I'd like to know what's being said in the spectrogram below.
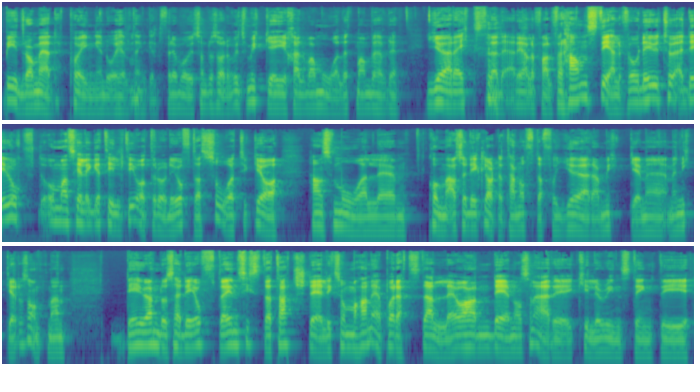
bidra med poängen då helt enkelt. För det var ju som du sa, det var inte så mycket i själva målet man behövde göra extra där i alla fall för hans del. För, och det är ju det är ju ofta, om man ska lägga till teater då, det är ofta så tycker jag hans mål eh, kommer. Alltså det är klart att han ofta får göra mycket med, med nickar och sånt men det är ju ändå så här, det är ofta en sista touch. Det är liksom, han är på rätt ställe och han, det är någon sån här eh, killer instinct i,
